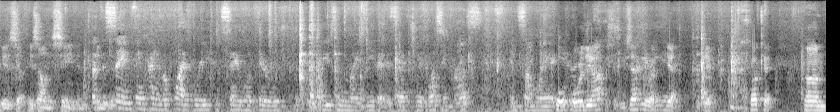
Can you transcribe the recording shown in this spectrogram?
is, uh, is on the scene. And, But and, the uh, same thing kind of applies where you could say, well, there was, the reason might be that it's actually a blessing for us in some way. Or, or the opposite, exactly right, yeah, yeah. Okay, um,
